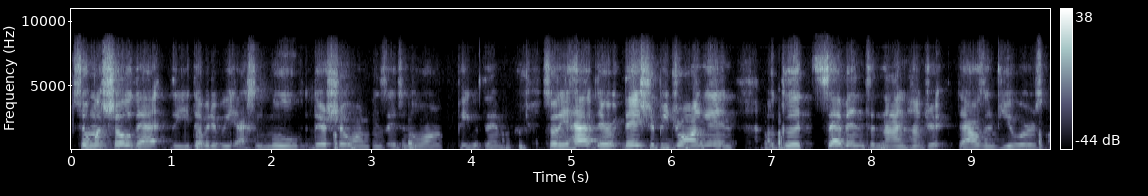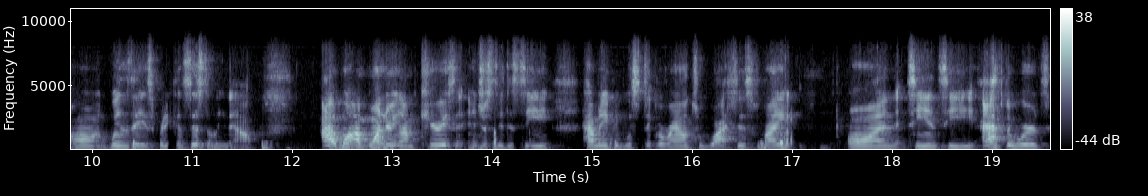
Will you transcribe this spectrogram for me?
So much so that the WWE actually moved their show on Wednesday to no longer compete with them. So they have their they should be drawing in a good seven to nine hundred thousand viewers on Wednesdays pretty consistently now. I I'm wondering, I'm curious and interested to see how many people stick around to watch this fight on TNT afterwards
